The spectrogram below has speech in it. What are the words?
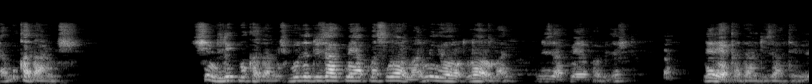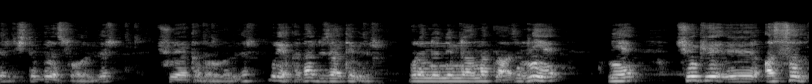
Ya bu kadarmış. Şimdilik bu kadarmış. Burada düzeltme yapması normal mi? Yo, normal. Düzeltme yapabilir. Nereye kadar düzeltebilir? İşte burası olabilir. Şuraya kadar olabilir. Buraya kadar düzeltebilir. Buranın önlemini almak lazım. Niye? Niye? Çünkü e, asıl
